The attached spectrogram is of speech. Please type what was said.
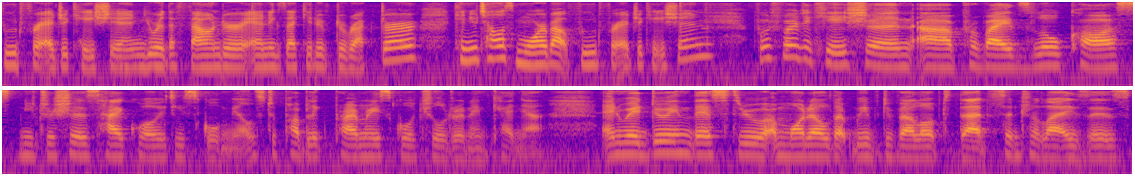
Food for Education. You're the founder and executive director. Can you tell us more about Food for Education? Food for Education uh, provides low-cost, nutritious, high-quality school meals to public primary school children in Kenya, and we're doing this through a model that we've developed that centralizes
